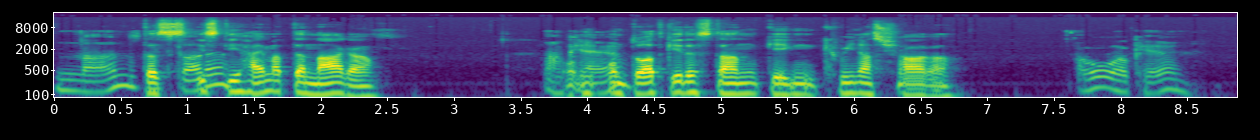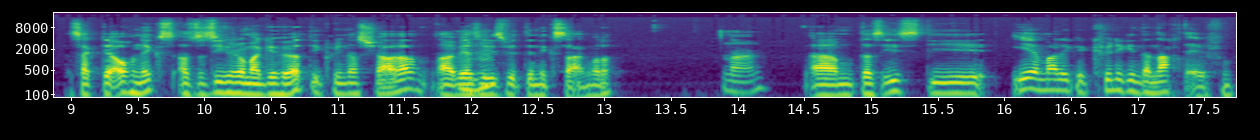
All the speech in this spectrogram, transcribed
Nein, Das gerade. ist die Heimat der Naga. Okay. Und, und dort geht es dann gegen Queen Ashara. oh, okay. Sagt dir auch nichts? Also sicher schon mal gehört, die Queen Ashara, aber wer Mhm. sie ist, wird dir nichts sagen, oder? Nein. Ähm, das ist die ehemalige Königin der Nachtelfen.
